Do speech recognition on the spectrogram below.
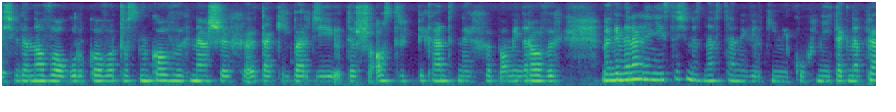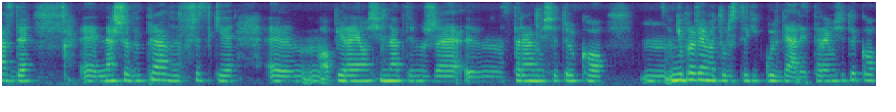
śmietanowo-ogórkowo-czosnkowych naszych, e, takich bardziej też ostrych, pikantnych, pomidorowych. My generalnie nie jesteśmy znawcami wielkimi kuchni. Tak naprawdę e, nasze wyprawy wszystkie opierają się na tym, że staramy się tylko, mm, nie uprawiamy turystyki kulinarnej, staramy się tylko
